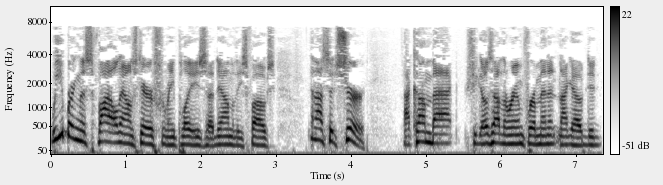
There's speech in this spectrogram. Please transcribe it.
will you bring this file downstairs for me, please, uh, down to these folks? And I said, sure. I come back. She goes out of the room for a minute, and I go, "Did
